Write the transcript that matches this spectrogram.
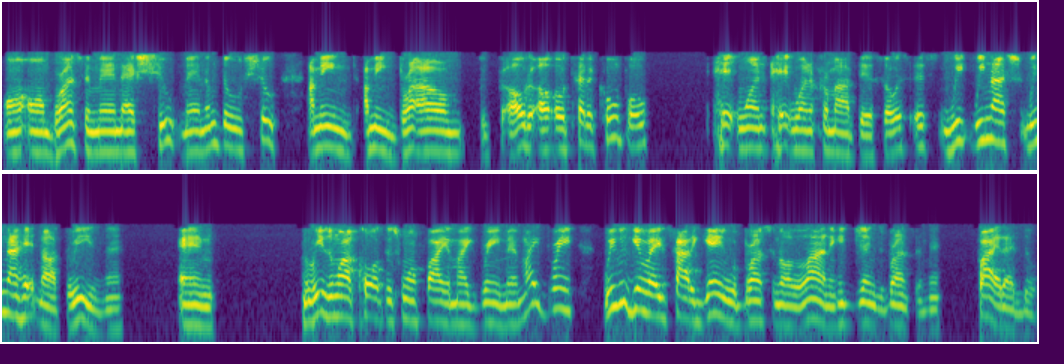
on on Brunson, man. That shoot, man. Them dudes shoot. I mean, I mean, um, Kumpo hit one hit one from out there. So it's it's we we not we not hitting our threes, man. And the reason why I called this one fire Mike Breen, man. Mike Breen, we was getting ready to tie the game with Brunson on the line, and he jinxed Brunson, man. Fire that dude.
